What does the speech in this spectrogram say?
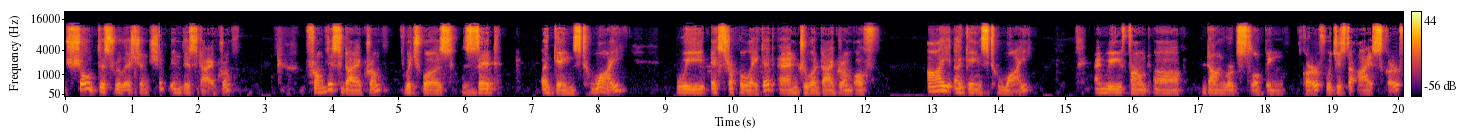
showed this relationship in this diagram. From this diagram, which was Z against Y, we extrapolated and drew a diagram of I against Y, and we found a downward sloping curve, which is the IS curve.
